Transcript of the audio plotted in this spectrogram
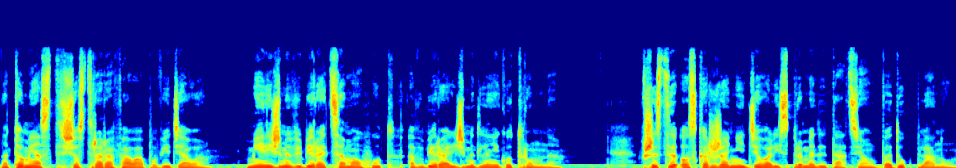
Natomiast siostra Rafała powiedziała: Mieliśmy wybierać samochód, a wybieraliśmy dla niego trumnę. Wszyscy oskarżeni działali z premedytacją, według planu.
